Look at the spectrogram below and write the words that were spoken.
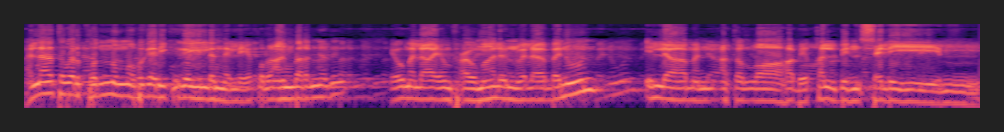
അല്ലാത്തവർക്കൊന്നും ഉപകരിക്കുകയില്ലെന്നല്ലേ ഖുർആൻ പറഞ്ഞത്? ബനൂൻ സലീം.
